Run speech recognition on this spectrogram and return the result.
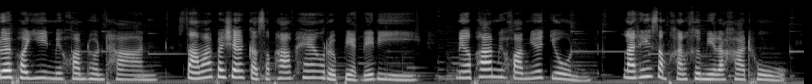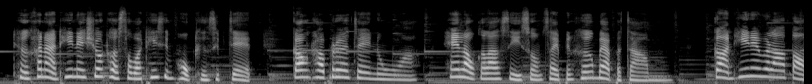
ด้วยเพราะยีนมีความทนทาน สามารถเผชิญกับสภาพแห้งหรือเปียกได้ดี เนื้อผ้ามีความยืดหยุ่น และที่สำคัญคือมีราคาถูก ถึงขนาดที่ในช่วงทศวรรษที่ 16-17 กองทัพเรือเจนัว ให้เหล่ากะลาสีสวมใส่เป็นเครื่องแบบประจำ ก่อนที่ในเวลาต่อ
